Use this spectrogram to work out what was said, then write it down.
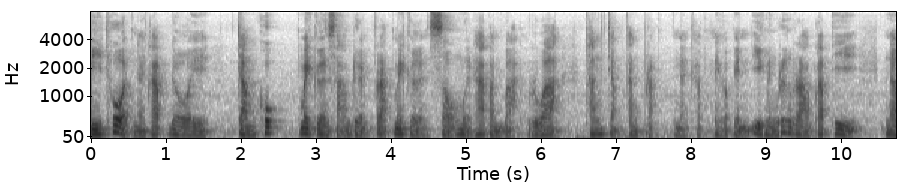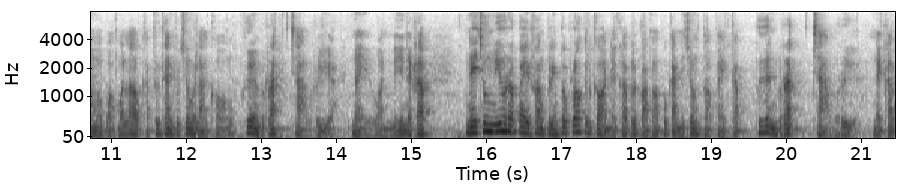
มีโทษนะครับ โดยจำคุกไม่เกิน 3 เดือน ปรับไม่เกิน 25,000 บาท หรือว่าทั้งจำทั้งปรับนะครับนี่ก็เป็นอีกหนึ่งเรื่องราวครับที่นำมาบอกมาเล่ากับทุกท่านกับช่วงเวลาของเพื่อนรักชาวเรือในวันนี้นะครับ ในช่วงนี้เราไปฟังเพลงเพราะๆกันก่อนนะครับแล้วกลับมาพบกันในช่วงต่อไปกับเพื่อนรักชาวเรือนะครับ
